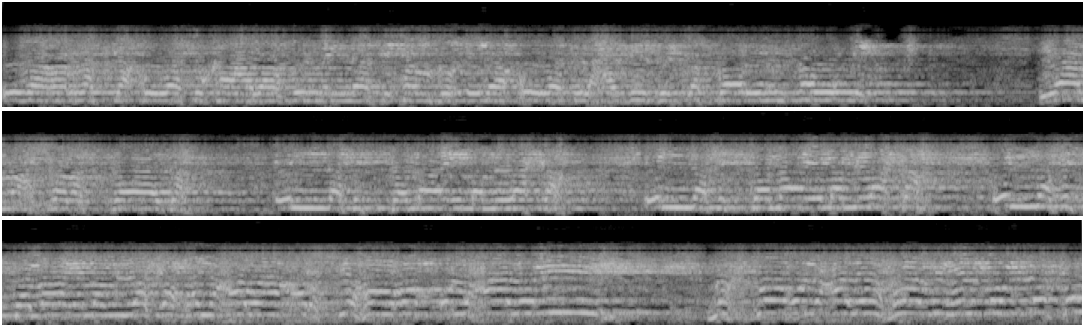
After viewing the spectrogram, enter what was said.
إذا غرتك قوتك على ظلم الناس فانظر إلى قوة العزيز الجبار من فوقك. يا معشر السادة إن في السماء مملكة إن في السماء مملكة إن في السماء مملكة على عرشها رب العالمين. مكتوب على هذه المملكة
